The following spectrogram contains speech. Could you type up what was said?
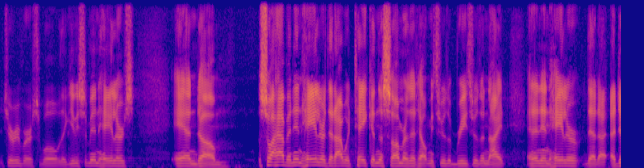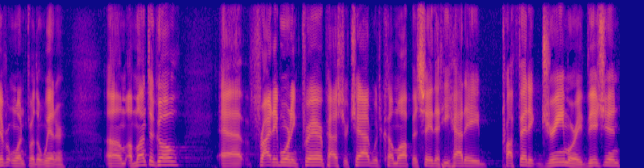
It's irreversible. They give you some inhalers. And um, so I have an inhaler that I would take in the summer that helped me through the breathe through the night, and an inhaler that I, a different one for the winter. Um, a month ago, at Friday morning prayer, Pastor Chad would come up and say that he had a prophetic dream or a vision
